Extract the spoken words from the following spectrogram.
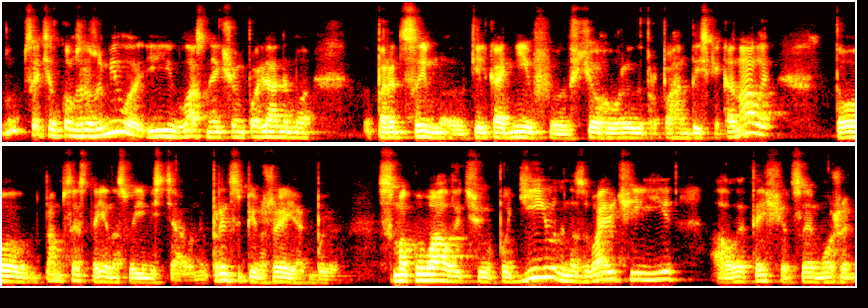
ну це цілком зрозуміло. І власне, якщо ми поглянемо перед цим е, кілька днів, е, що говорили пропагандистські канали, то там все стає на свої місця. Вони, в принципі, вже якби смакували цю подію, не називаючи її, але те, що це може е,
